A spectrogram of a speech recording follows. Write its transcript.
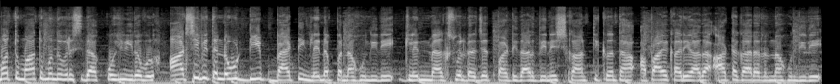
ಮತ್ತು ಮಾತು ಮುಂದುವರಿಸಿದ ಕೊಹ್ಲಿ ರವರು ಆರ್ಸಿಬಿ ತಂಡವು ಡೀಪ್ ಬ್ಯಾಟಿಂಗ್ ಲೈನಪ್ ಅನ್ನ ಹೊಂದಿದೆ. ಗ್ಲೆನ್ ಮ್ಯಾಕ್ಸ್ವೆಲ್, ರಜತ್ ಪಾಟಿದಾರ್, ದಿನೇಶ್ ಕಾರ್ತಿಕ್ನಂತಹ ಅಪಾಯಕಾರಿಯಾದ ಆಟಗಾರರನ್ನ ಹೊಂದಿದೆ.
